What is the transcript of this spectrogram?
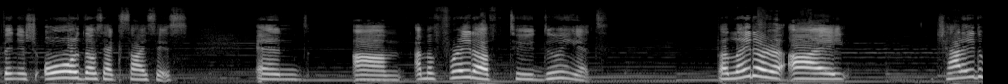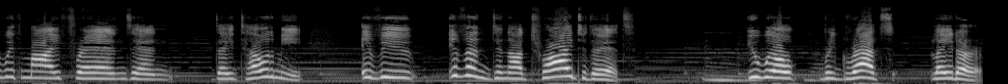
finish all those exercises, and um, I'm afraid of to doing it. But later, I chatted with my friends, and they told me, if you even do not try to do it, Mm. you will Yeah. regret later.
